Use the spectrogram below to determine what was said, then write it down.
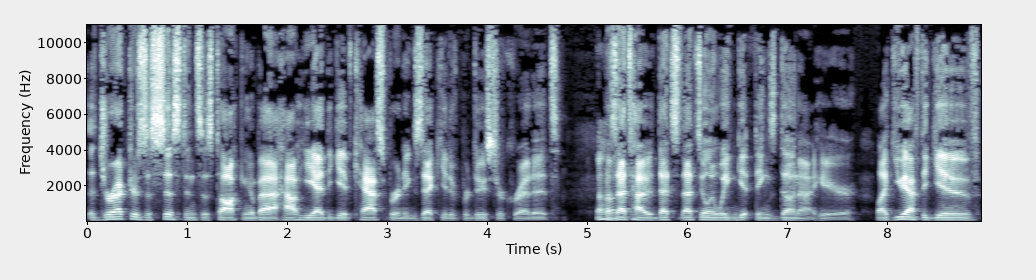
the director's assistants is talking about how he had to give casper an executive producer credit because Uh-huh. that's how that's that's the only way you can get things done out here like you have to give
